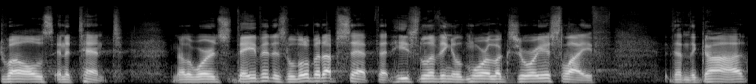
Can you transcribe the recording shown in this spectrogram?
dwells in a tent. In other words, David is a little bit upset that he's living a more luxurious life than the God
